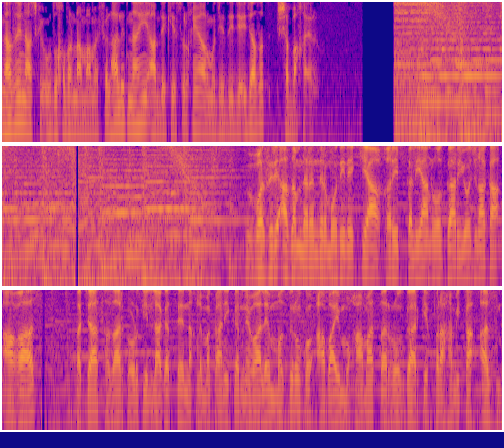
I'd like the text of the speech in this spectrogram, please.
नाजरीन, आज के उर्दू खबरनामा में फ़िलहाल इतना ही। आप देखिए सुर्खियाँ और मुझे दीजिए इजाज़त। शब खैर। वज़ीर अजम नरेंद्र मोदी ने किया गरीब कल्याण रोज़गार योजना का आगाज़। पचास हज़ार करोड़ की लागत से नकल मकानी करने वाले मजदूरों को आबाई मुकाम पर रोज़गार की फराहमी का अज़्म।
